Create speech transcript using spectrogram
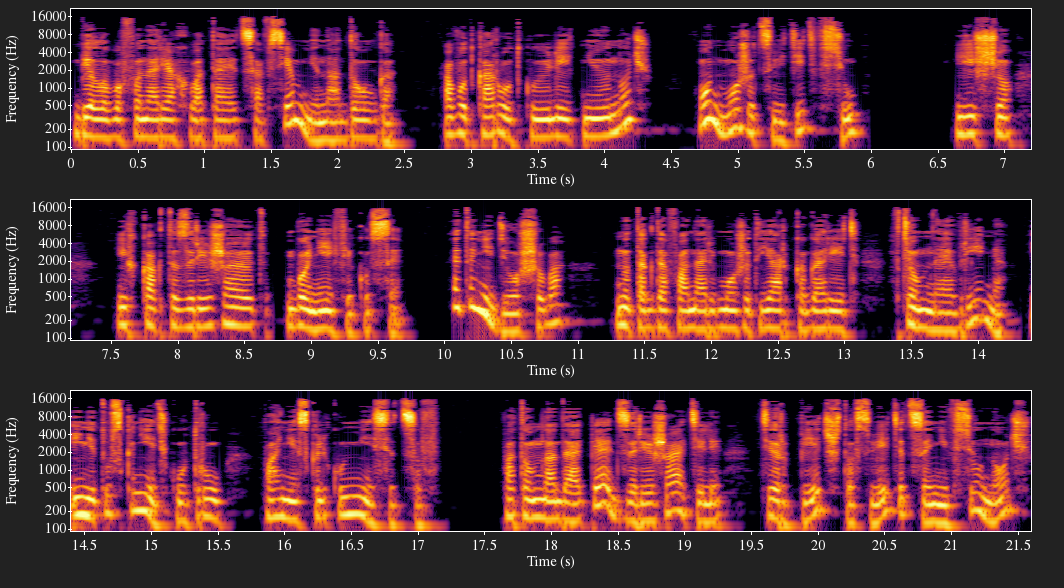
белого фонаря хватает совсем ненадолго, а вот короткую летнюю ночь он может светить всю. Еще их как-то заряжают бонефикусы. Это недешево, но тогда фонарь может ярко гореть в темное время и не тускнеть к утру, по нескольку месяцев. Потом надо опять заряжать или терпеть, что светится не всю ночь,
